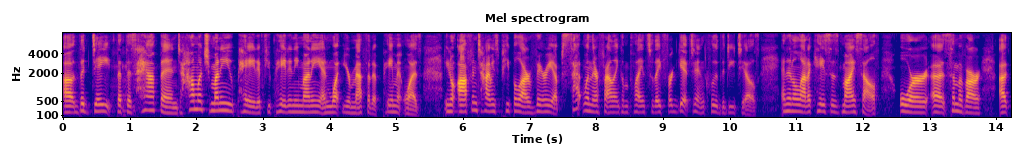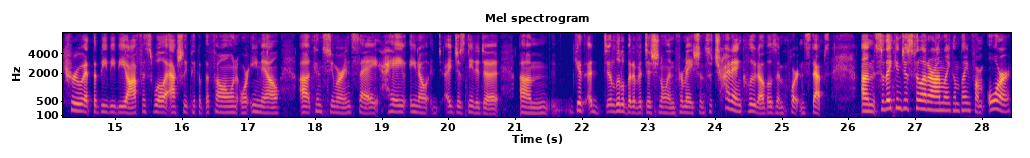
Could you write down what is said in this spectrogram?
uh, the date that this happened, how much money you paid, if you paid any money, and what your method of payment was. You know, oftentimes people are very upset when they're filing complaints, so they forget to include the details. And in a lot of cases, myself or uh, some of our uh, crew at the BBB office will actually pick up the phone or email a consumer and say, hey, you know, I just needed to um, get a, a, little bit of additional information. So try to include all those important steps. Um, so they can just fill out our online complaint form, or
